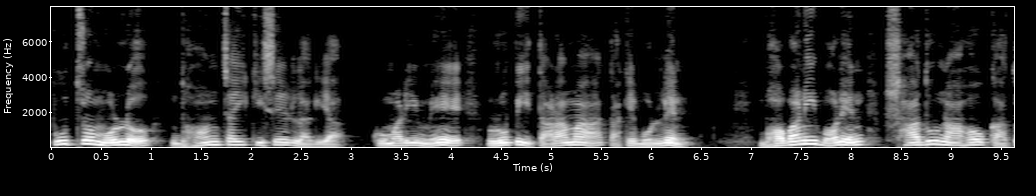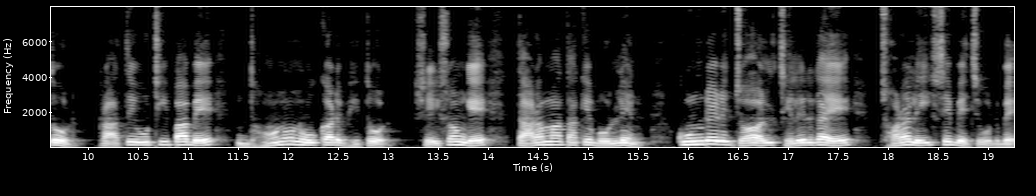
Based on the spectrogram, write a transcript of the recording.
পুত্র মরল, ধন চাই কিসের লাগিয়া? কুমারী মেয়ে রূপী তারামা তাকে বললেন, ভবানী বলেন, সাধু না হও কাতর, প্রাতে উঠি পাবে ধন নৌকার ভিতর। সেই সঙ্গে তারামা তাকে বললেন, কুণ্ডের জল ছেলের গায়ে ছড়ালেই সে বেঁচে উঠবে।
